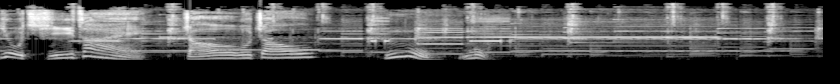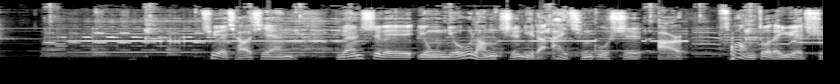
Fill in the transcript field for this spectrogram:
又岂在朝朝暮暮？《鹊桥仙》原是为咏牛郎织女的爱情故事而创作的乐曲，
